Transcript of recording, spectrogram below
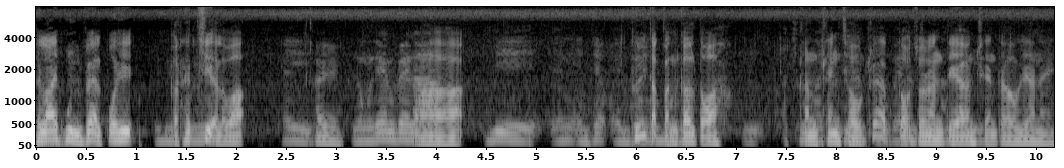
Cái lai hun vel po hi cái hết chia là wa Hay hay Lòng len về là à Mi En En Jep En thui tak kan kal to kan thleng chho trep to chuan an tia an thian ta ho hian hei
